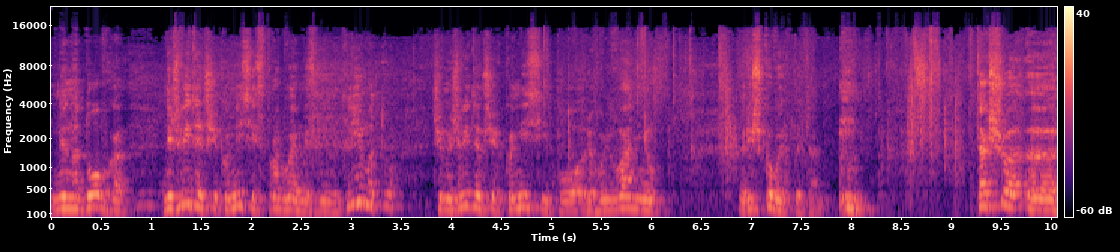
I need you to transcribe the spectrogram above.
ненадовго міжвідомчих комісій з проблеми зміни клімату чи міжвідомчих комісій по регулюванню річкових питань. Так що е,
